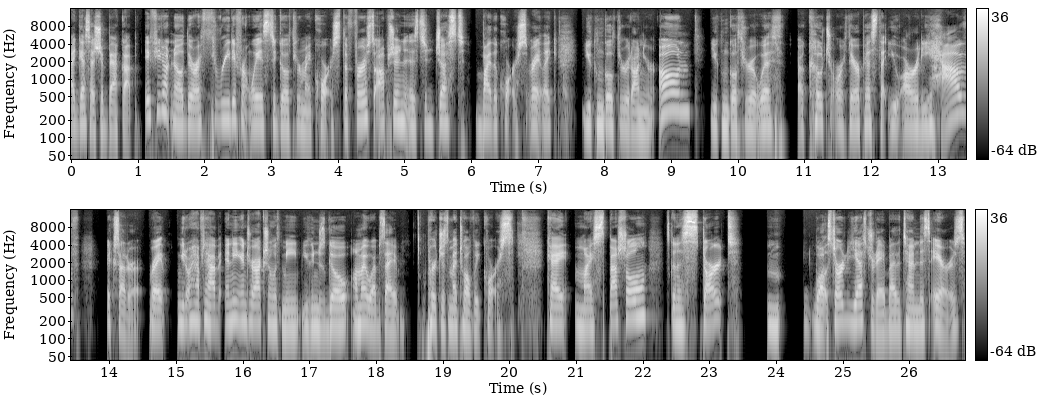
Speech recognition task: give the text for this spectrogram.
I guess I should back up. If you don't know, there are three different ways to go through my course. The first option is to just buy the course, right? Like you can go through it on your own, you can go through it with a coach or therapist that you already have, etc. right? You don't have to have any interaction with me. You can just go on my website, purchase my 12-week course. Okay? My special, it's going to start well, it started yesterday by the time this airs,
